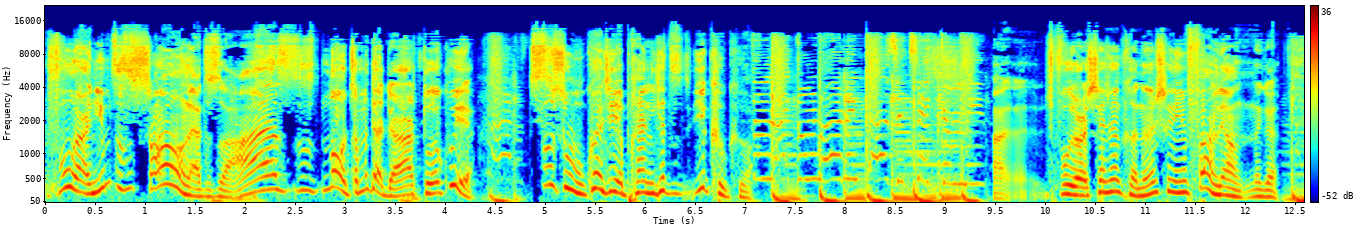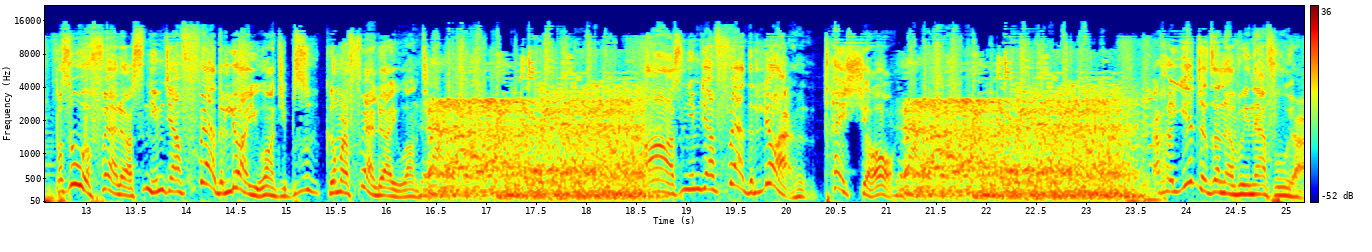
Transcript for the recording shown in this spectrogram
服务员，你们这是上了，这是啊，是闹这么点点，多贵，四十五块钱一盘，你看这一口口。啊，服务员先生，可能是您饭量那个，不是我饭量，是你们家饭的量有问题，不是哥们儿饭量有问题。啊，是你们家饭的量太小，然后一直在那为难服务员。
